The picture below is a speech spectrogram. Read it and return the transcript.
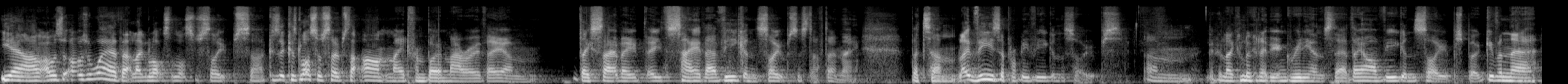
Yeah, I was I was aware that like lots lots of soaps because uh, because lots of soaps that aren't made from bone marrow they um they say they, they say they're vegan soaps and stuff, don't they? But um like these are probably vegan soaps. Um, if you're like looking at the ingredients there, they are vegan soaps, but given their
